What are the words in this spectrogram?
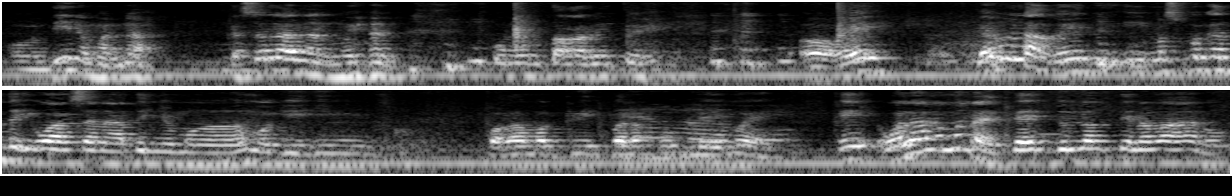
Oh, hindi naman na. Kasalanan mo yan. Pumunta ka rito eh. Okay? Ganun lang. Eh, mas maganda iwasan natin yung mga magiging baka mag-create pa ng problema eh. Okay, wala naman eh. Dahil doon lang tinamaan, oh.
